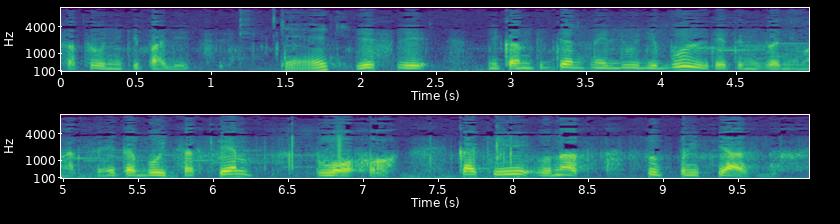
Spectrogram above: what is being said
сотрудники полиции. Так. Если некомпетентные люди будут этим заниматься, это будет совсем плохо. Как и у нас суд присяжных.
